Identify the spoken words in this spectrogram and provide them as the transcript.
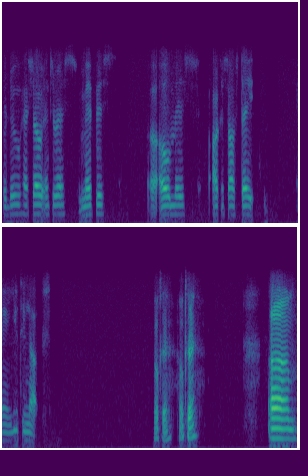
Purdue has showed interest. Memphis, uh, Ole Miss, Arkansas State, and UT Knox. Okay, okay. Um,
